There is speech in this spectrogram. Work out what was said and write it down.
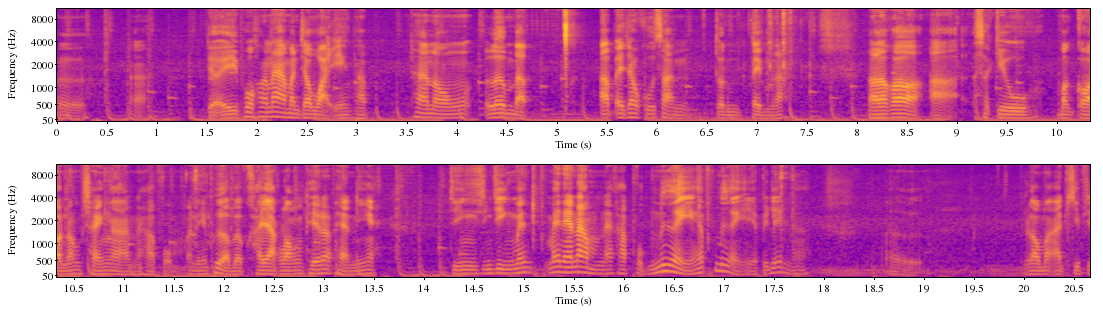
เออ อะ เดี๋ยวไอ้พวกข้างหน้ามันจะไหวเองครับ ถ้าน้องเริ่มแบบ อัพไอ้เจ้าคูซันจนเต็มนะ แล้วก็อ่าสกิลบังกรต้องใช้งานนะครับผม อันนี้เผื่อแบบใครอยากลองเทสแผนนี้ไง จริงจริงๆไม่ไม่แนะนำนะครับ ผมเหนื่อยครับเหนื่อยอย่าไปเล่นนะเออเรามาอัดคลิปเฉ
